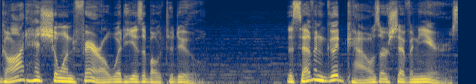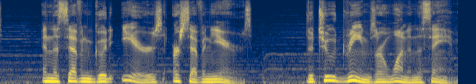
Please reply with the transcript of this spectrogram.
God has shown Pharaoh what he is about to do. The seven good cows are seven years, and the seven good ears are seven years. The two dreams are one and the same.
